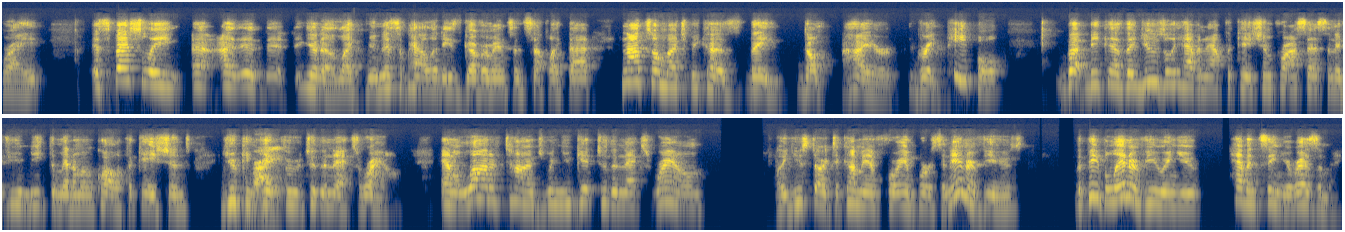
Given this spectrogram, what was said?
right? Especially uh, I, it, it- you know like municipalities governments and stuff like that. Not so much because they don't hire great people but because they usually have an application process and if you meet the minimum qualifications you can Right. get through to the next round. And a lot of times when you get to the next round or you start to come in for in-person interviews the people interviewing you haven't seen your resume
